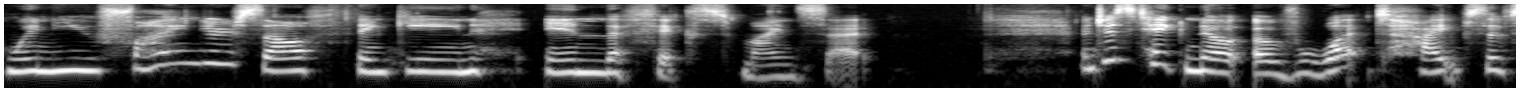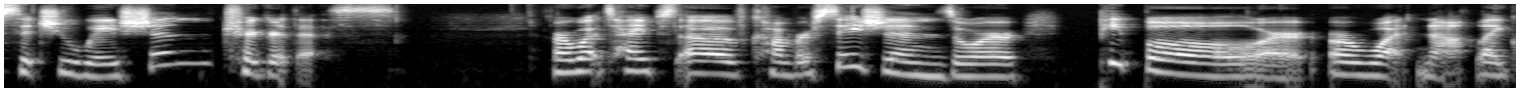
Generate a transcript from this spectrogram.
when you find yourself thinking in the fixed mindset. And just take note of what types of situation trigger this, or what types of conversations or people or or whatnot. Like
